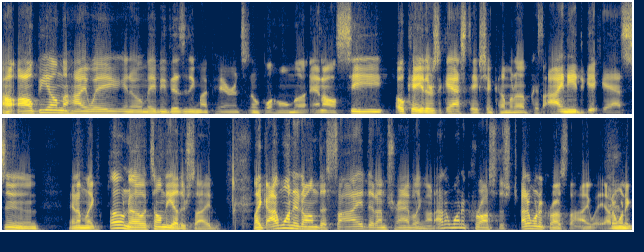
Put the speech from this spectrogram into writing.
I'll, I'll be on the highway, you know, maybe visiting my parents in Oklahoma, and I'll see, okay, there's a gas station coming up because I need to get gas soon. And I'm like, oh no, it's on the other side. Like I want it on the side that I'm traveling on. I don't want to cross the. I don't want to cross the highway. I don't want to.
